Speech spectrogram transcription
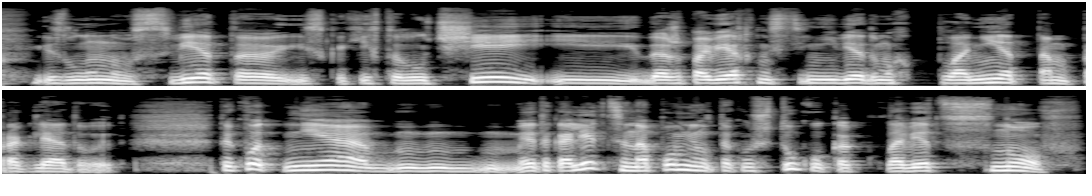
из лунного света, из каких-то лучей, и даже поверхности неведомых планет там проглядывают. Так вот, мне эта коллекция напомнила такую штуку, как ловец снов.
